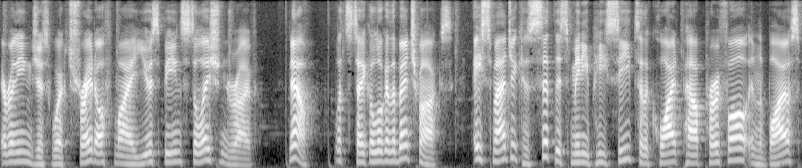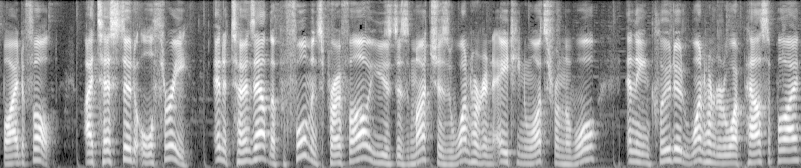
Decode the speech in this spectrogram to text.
Everything just worked straight off my USB installation drive. Now, let's take a look at the benchmarks. Ace Magic has set this mini PC to the quiet power profile in the BIOS by default. I tested all three, and it turns out the performance profile used as much as 118 watts from the wall, and the included 100 watt power supply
